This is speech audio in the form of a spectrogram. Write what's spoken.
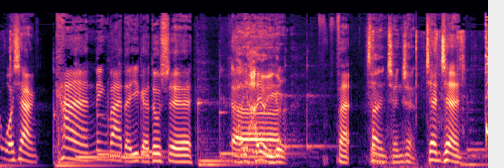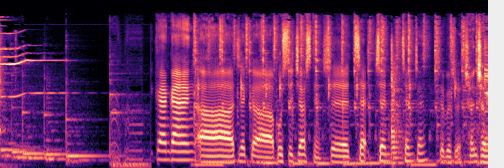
我想看另外的一个都是，呃还有一个范范丞丞，陈陈。刚刚呃，这个不是 Justin，是真真真真，是不是？丞丞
